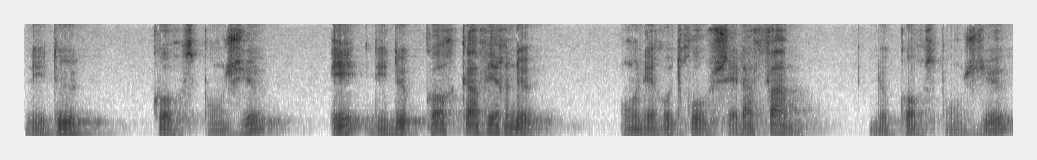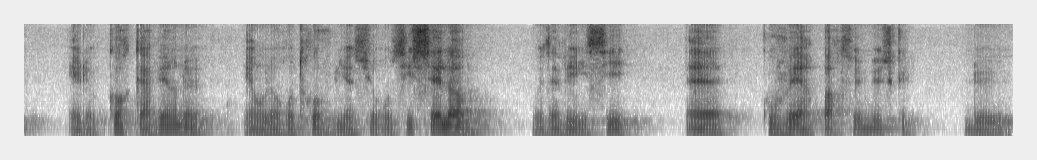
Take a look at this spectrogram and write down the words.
les deux corps spongieux, et les deux corps caverneux. On les retrouve chez la femme, le corps spongieux et le corps caverneux. Et on le retrouve bien sûr aussi chez l'homme. Vous avez ici euh, couvert par ce muscle le,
